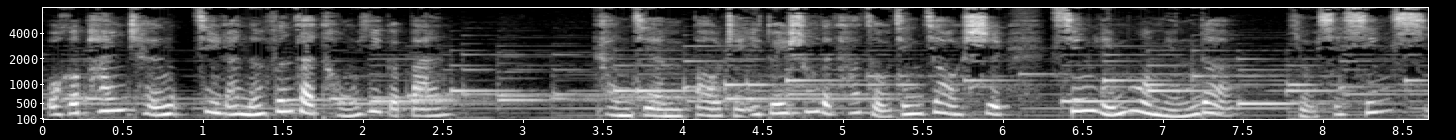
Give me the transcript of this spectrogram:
我和潘晨竟然能分在同一个班。看见抱着一堆书的他走进教室，心里莫名的有些欣喜。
